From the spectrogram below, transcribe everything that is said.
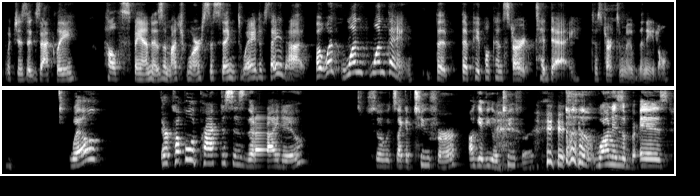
which is exactly health span is a much more succinct way to say that. But what, one one thing that that people can start today to start to move the needle. Well, there are a couple of practices that I do. So it's like a twofer. I'll give you a twofer. one is a, is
